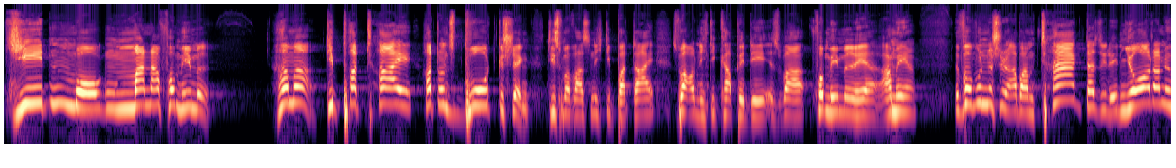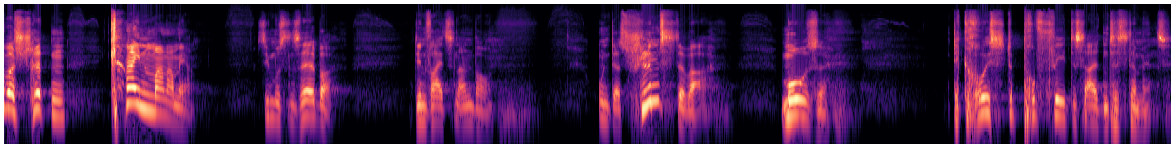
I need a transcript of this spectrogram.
Jeden Morgen Manna vom Himmel. Hammer, die Partei hat uns Brot geschenkt. Diesmal war es nicht die Partei, es war auch nicht die KPD, es war vom Himmel her, am Meer. Es war wunderschön, aber am Tag, da sie den Jordan überschritten, kein Manna mehr. Sie mussten selber den Weizen anbauen. Und das Schlimmste war, Mose, der größte Prophet des Alten Testaments,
